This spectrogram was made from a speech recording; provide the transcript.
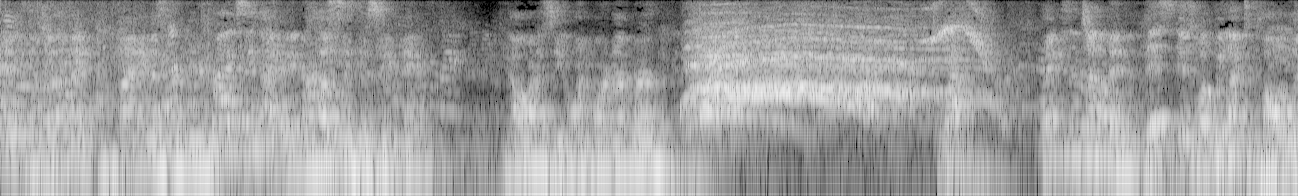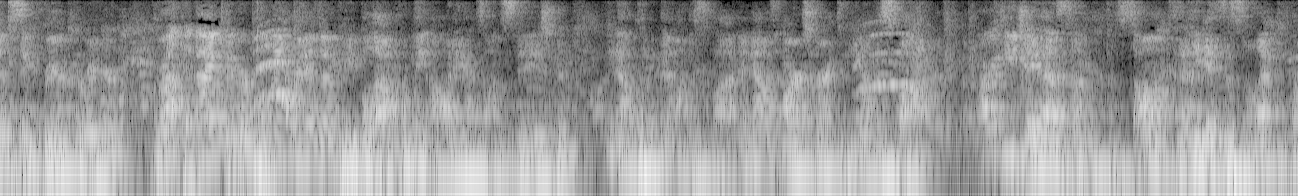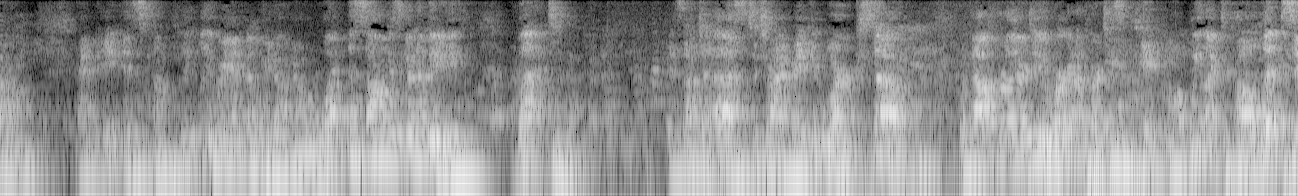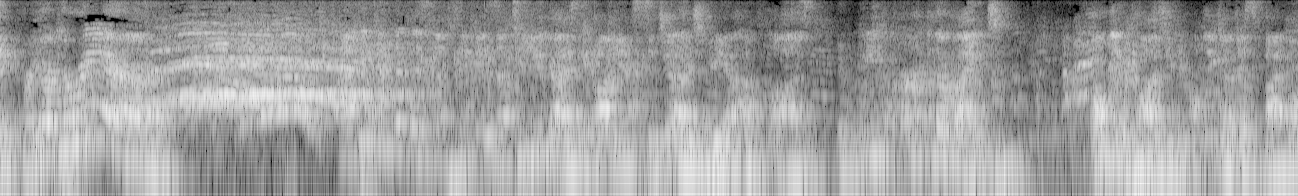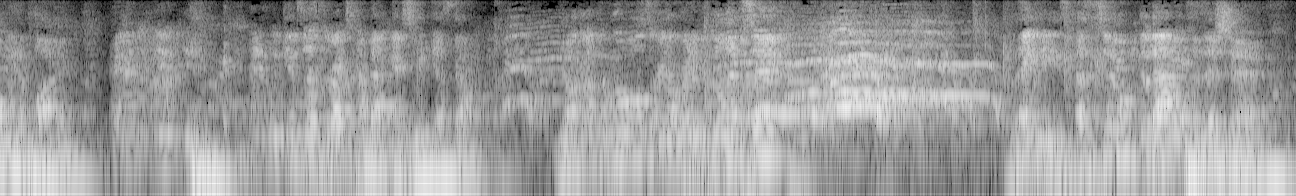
Ladies and gentlemen, my name is Mercury Rising. I have been your hostess this evening. Y'all want to see one more number? Wow. Ladies and gentlemen, this is what we like to call lip sync for your career. Throughout the night, we were pulling random people out from the audience on stage and, you know, putting them on the spot. And now it's our turn to be on the spot. Our DJ has some songs that he gets to select from, and it is completely random. We don't know what the song is going to be, but it's up to us to try and make it work. So, without further ado, we're going to participate in what we like to call lip sync for your career. At the end of this lip sync, it is up to you guys, the audience, to judge via applause if we have earned the right. Only applause. You can only judge us by only applauding, and it, and it gives us the right to come back next week. Yes, God. Y'all got the rules? Are y'all ready for the lip sync? Ladies, assume the battle position.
